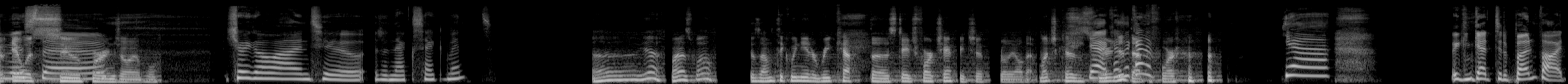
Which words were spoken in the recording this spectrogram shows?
it, it was miss super enjoyable. Should we go on to the next segment? Uh, yeah, might as well. Because I don't think we need to recap the stage four championship really all that much because Yeah, we 'cause did it that kinda- before. Yeah. We can get to the fun part,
